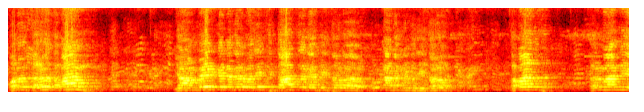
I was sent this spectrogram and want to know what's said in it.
म्हणून सर्व तमाम या आंबेडकर नगरमध्ये सिद्धार्थ नगरमध्ये सर्व पूर्णा नगरमध्ये सर्व समान सन्मान्य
